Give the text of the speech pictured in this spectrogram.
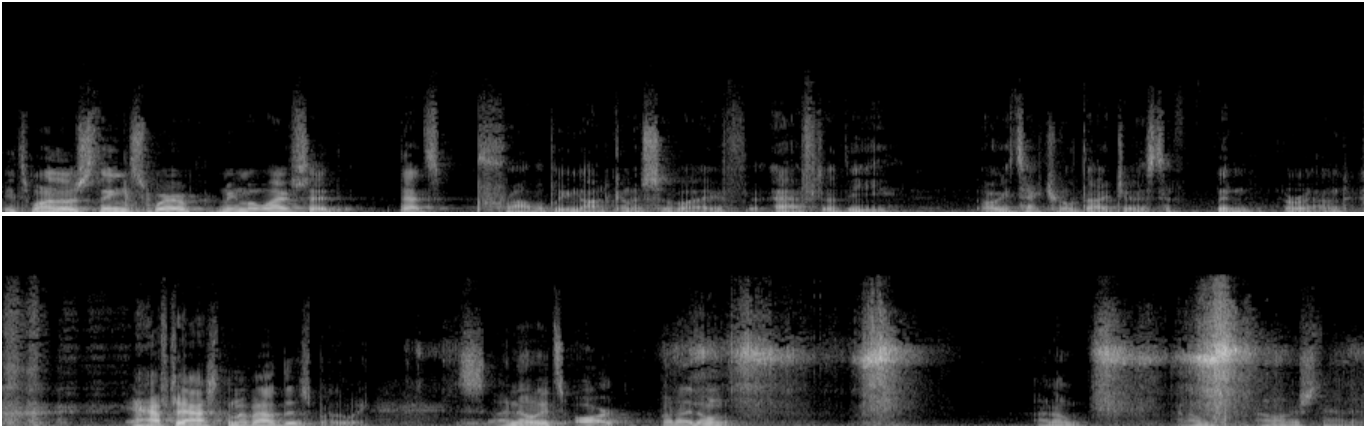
It's one of those things where me and my wife said, that's probably not going to survive after the Architectural Digest have been around. I have to ask them about this, by the way. I know it's art, but I don't, I don't, I don't, I don't understand it.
